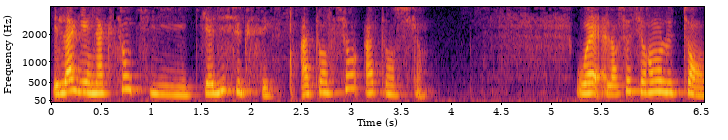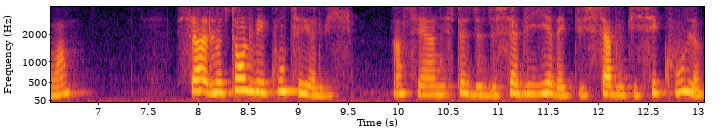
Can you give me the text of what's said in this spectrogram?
Et là, il y a une action qui, a du succès. Attention, attention. Ouais, alors ça, c'est vraiment le temps. Hein. Ça, le temps lui est compté à lui. Hein, c'est un espèce de, sablier avec du sable qui s'écoule.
